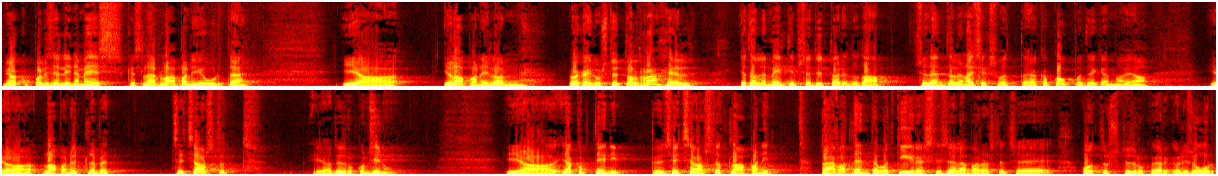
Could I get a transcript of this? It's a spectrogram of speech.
Jakob oli selline mees, kes läheb Laabani juurde ja, ja Laabanil on väga ilus tütar Rahel ja talle meeldib see tütar ja ta tahab seda endale naiseks võtta ja hakkab kaupa tegema ja, ja Laaban ütleb, et seitse aastat ja tüdruk on sinu. ja Jakob teenib seitse aastat Laabanit päevad lendavad kiiresti, sellepärast et see ootus tüdruku järgi oli suur.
